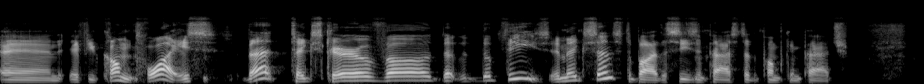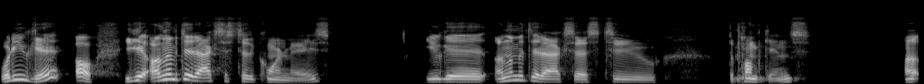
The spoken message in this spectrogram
and if you come twice, that takes care of uh, the, the fees. It makes sense to buy the season pass to the pumpkin patch. What do you get? Oh, you get unlimited access to the corn maze. You get unlimited access to the pumpkins. Uh,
